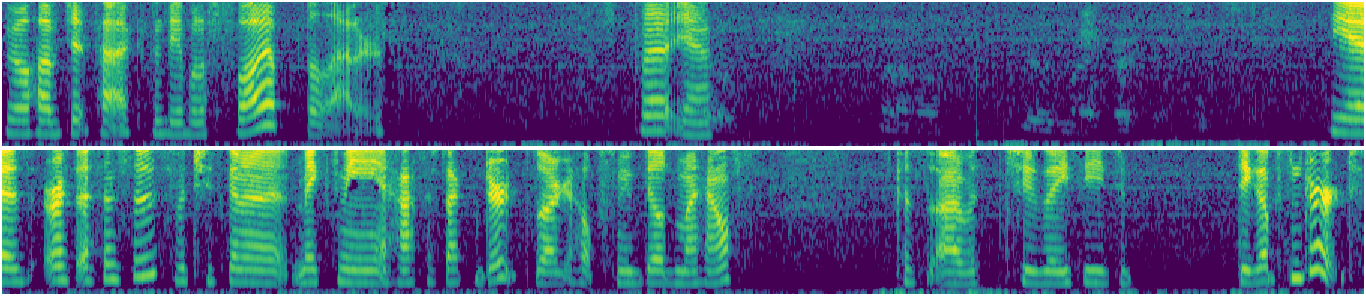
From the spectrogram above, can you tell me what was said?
we'll have jetpacks and be able to fly up the ladders. But yeah, So, uh, this is my Earth essence. He has earth essences, which he's gonna make me a half a stack of dirt, so that helps me build my house. Because I was too lazy to dig up some dirt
